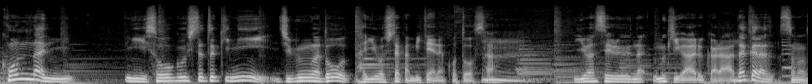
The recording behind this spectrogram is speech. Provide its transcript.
困難にに遭遇した時に自分はどう対応したかみたいなことをさ、うん。言わせるな向きがあるからだからその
